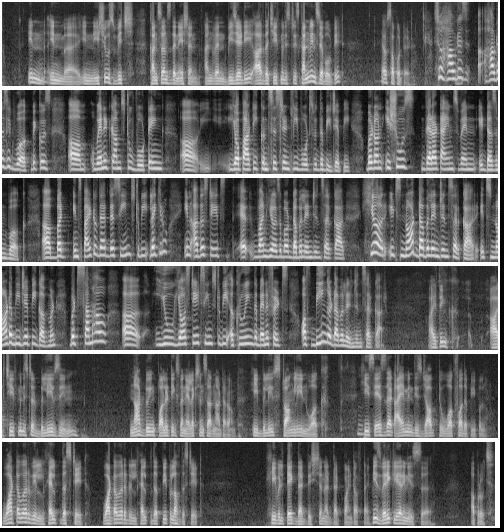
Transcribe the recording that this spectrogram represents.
in in uh, in issues which concerns the nation, and when BJD or the chief minister is convinced about it, they have supported. So how does how does it work? Because um, when it comes to voting, uh, your party consistently votes with the BJP, but on issues there are times when it doesn't work. Uh, but in spite of that, there seems to be like you know in other states uh, one hears about double engine sarkar. Here it's not double engine sarkar. It's not a BJP government, but somehow uh, you your state seems to be accruing the benefits of being a double engine sarkar. I think our chief minister believes in not doing politics when elections are not around. He believes strongly in work. He says that I am in this job to work for the people. Whatever will help the state, whatever will help the people of the state, he will take that decision at that point of time. He is very clear in his uh, approach.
